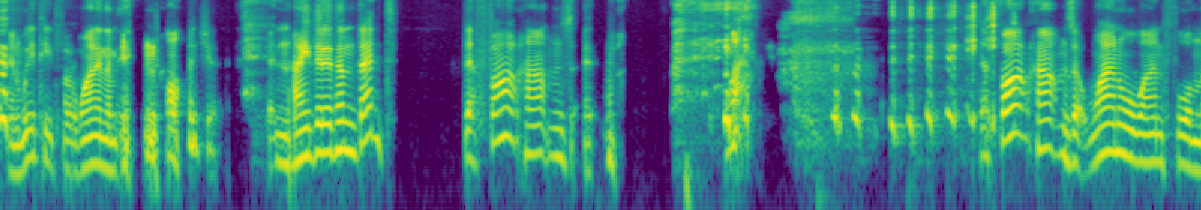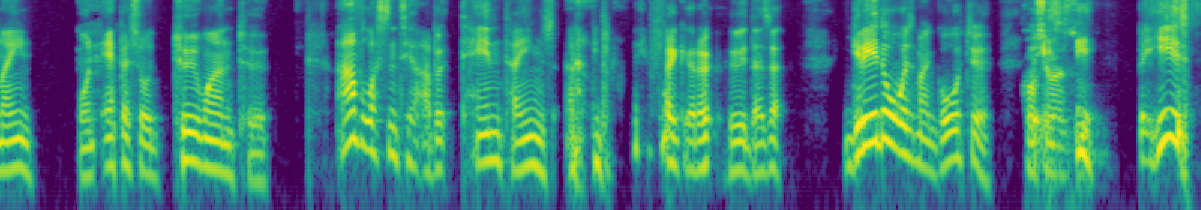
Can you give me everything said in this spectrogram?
and waited for one of them to acknowledge it, but neither of them did. The fart happens at what? the fart happens at 10149 on episode 212. I've listened to it about 10 times and I can't figure out who does it. Grado was my go-to. Of course he but was. he- but he's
